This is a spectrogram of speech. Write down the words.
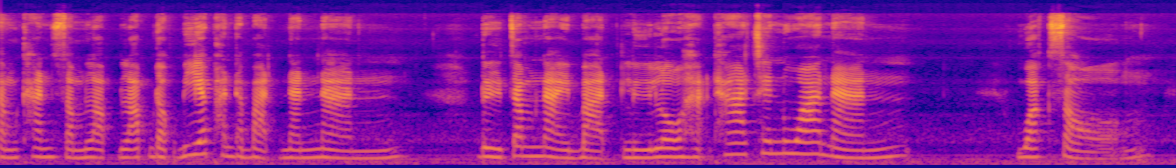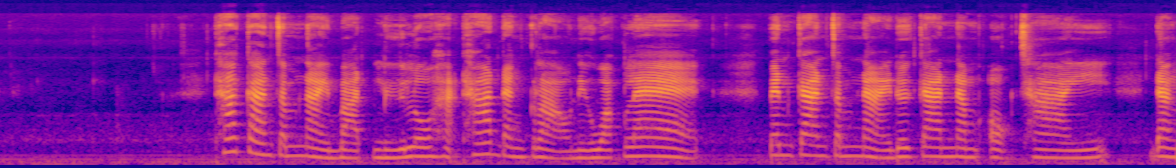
สำคัญสำหรับรับดอกเบี้ยพันธบัตรนั้นๆ หรือจำหน่ายบัตรหรือโลหะธาตุเช่นว่านั้น วรรคสองถ้าการจำหน่ายบัตรหรือโลหะธาตุดังกล่าวในวรรคแรก เป็นการจำหน่ายโดยการนำออกใช้ ดัง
